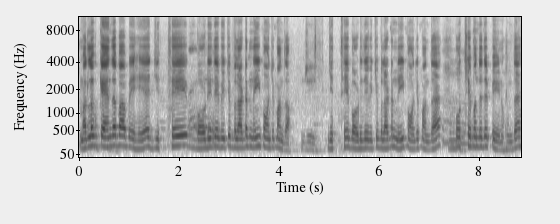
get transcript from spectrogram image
ਮਤਲਬ ਕਹਿਣ ਦਾ ਭਾਵ ਇਹ ਹੈ ਜਿੱਥੇ ਬਾਡੀ ਦੇ ਵਿੱਚ ਬਲੱਡ ਨਹੀਂ ਪਹੁੰਚ ਪਾਉਂਦਾ ਜੀ। ਜਿੱਥੇ ਬਾਡੀ ਦੇ ਵਿੱਚ ਬਲੱਡ ਨਹੀਂ ਪਹੁੰਚ ਪਾਉਂਦਾ ਉੱਥੇ ਬੰਦੇ ਦੇ ਪੇਨ ਹੁੰਦਾ।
